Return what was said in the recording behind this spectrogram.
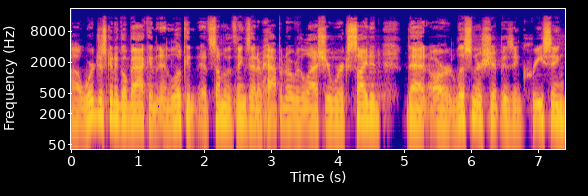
uh, we're just going to go back and, and look at, at, some of the things that have happened over the last year. We're excited that our listenership is increasing.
